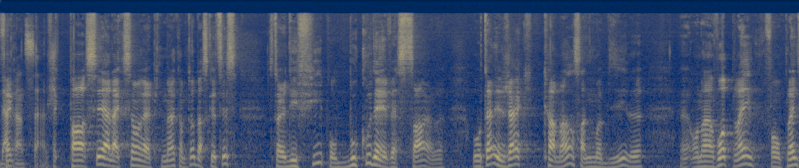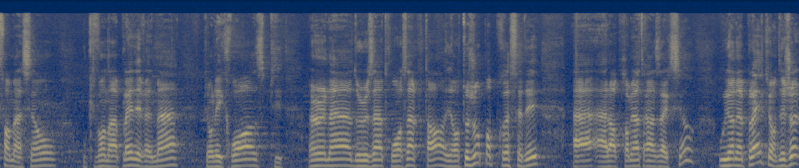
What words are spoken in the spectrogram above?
d'apprentissage. Passer à l'action rapidement comme toi, parce que c'est- un défi pour beaucoup d'investisseurs. Autant les gens qui commencent en immobilier, là, euh, on en voit plein qui font plein de formations ou qui vont dans plein d'événements, puis on les croise, puis un an, deux ans, trois ans plus tard, ils n'ont toujours pas procédé à, à leur première transaction. Ou il y en a plein qui ont déjà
